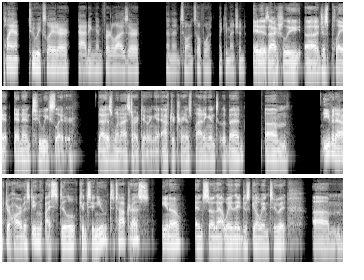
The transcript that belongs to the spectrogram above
plant two weeks later, adding in fertilizer, and then so on and so forth, like you mentioned? It is actually uh, just plant and then two weeks later. That is when I start doing it after transplanting into the bed. Um, even after harvesting, I still continue to top dress, you know, and so that way they just go into it. Um,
